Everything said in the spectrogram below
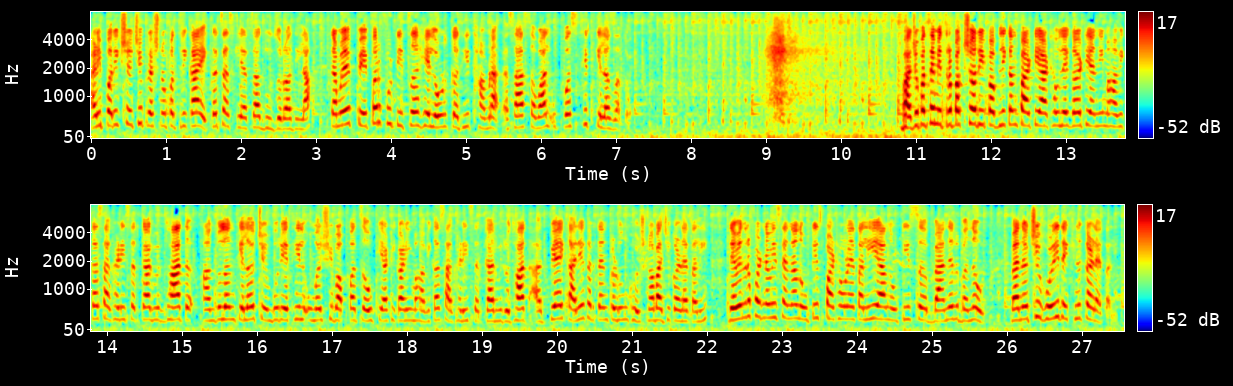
आणि परीक्षेची प्रश्नपत्रिका एकच असल्याचा दुजोरा दिला. त्यामुळे पेपर फुटीचं हे लोण कधी थांबणार असा सवाल उपस्थित केला जातोय. भाजपचे मित्रपक्ष रिपब्लिकन पार्टी आठवले गट यांनी महाविकास आघाडी सरकार विरोधात आंदोलन केलं. चेंबूर येथील उमरशी बाप्पा चौक या ठिकाणी महाविकास आघाडी सरकार विरोधात आरपीआय कार्यकर्त्यांकडून घोषणाबाजी करण्यात आली. देवेंद्र फडणवीस यांना नोटीस पाठवण्यात आली. या नोटीस बॅनर बनवून बॅनरची होळी देखील करण्यात आली.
